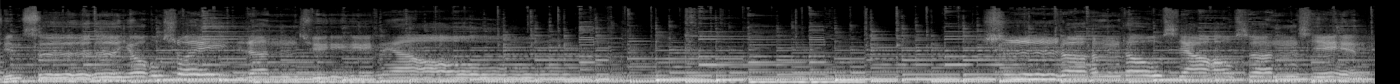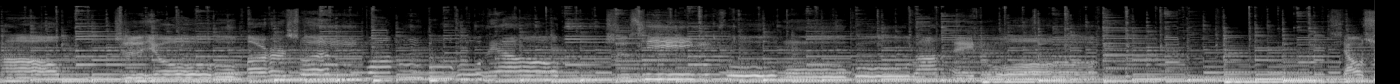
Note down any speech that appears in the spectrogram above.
君死有谁人去了？世人都笑神仙好，只有儿孙忘不了。知心父母古来多，孝顺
